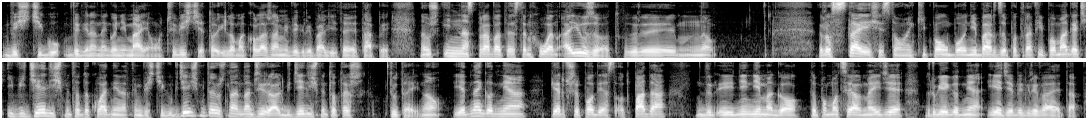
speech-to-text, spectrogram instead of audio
wyścigu wygranego nie mają. Oczywiście to iloma kolarzami wygrywali te etapy. No już inna sprawa to jest ten Juan Ayuso, który no, rozstaje się z tą ekipą, bo nie bardzo potrafi pomagać i widzieliśmy to dokładnie na tym wyścigu. Widzieliśmy to już na, na Giro, ale widzieliśmy to też tutaj. No, jednego dnia pierwszy podjazd odpada, nie, nie ma go do pomocy Almeidzie, drugiego dnia jedzie, wygrywa etap.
